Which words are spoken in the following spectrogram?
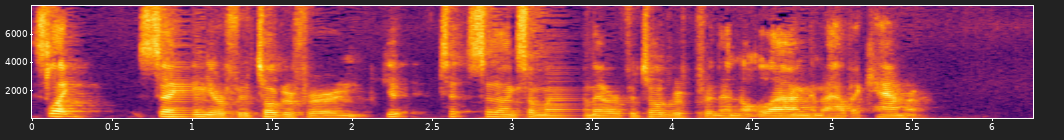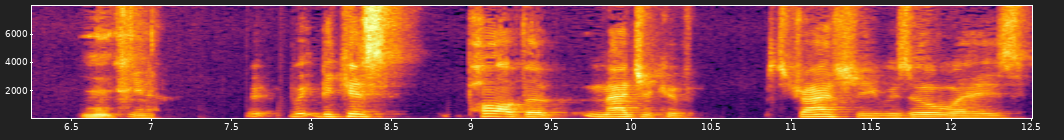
It's like saying you're a photographer and get, telling someone they're a photographer and they're not allowing them to have a camera. Mm. You know, because part of the magic of strategy was always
